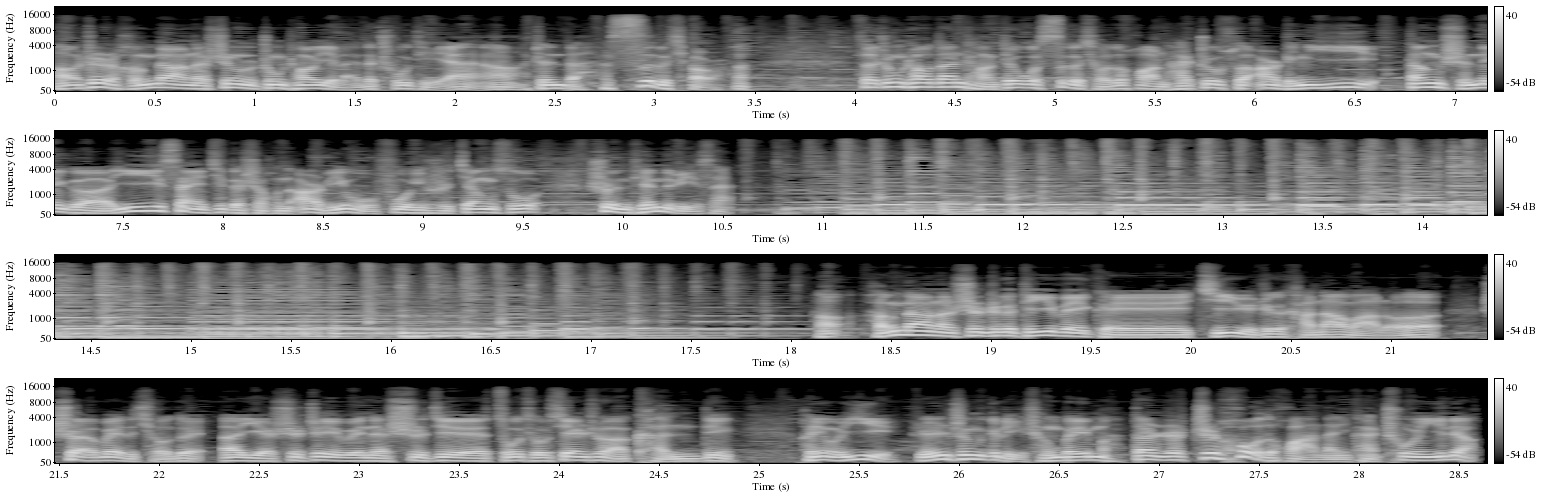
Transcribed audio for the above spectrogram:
好，这是恒大呢升入中超以来的初体验啊，真的四个球。在中超单场丢过四个球的话呢，还追溯二零一一，当时那个一一赛季的时候呢，二比五负又是江苏舜天的比赛。好，恒大呢是这个第一位给给予这个卡纳瓦罗帅位的球队，呃，也是这一位呢世界足球先生啊，肯定很有意义，人生的一个里程碑嘛。但是之后的话呢，你看出人意料，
